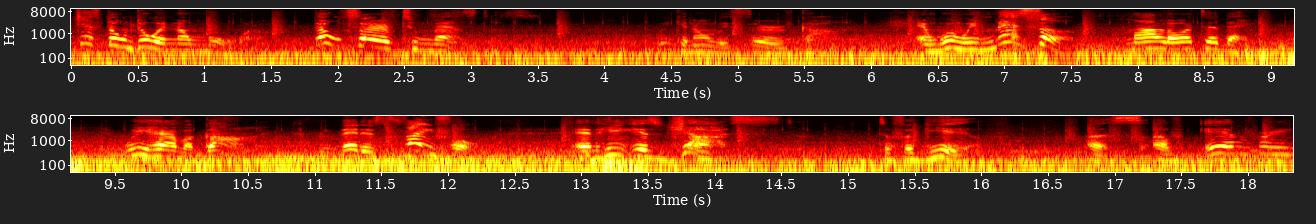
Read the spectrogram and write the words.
just don't do it no more. Don't serve two masters. We can only serve God. And when we mess up, my Lord, today, we have a God that is faithful and he is just to forgive us of every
